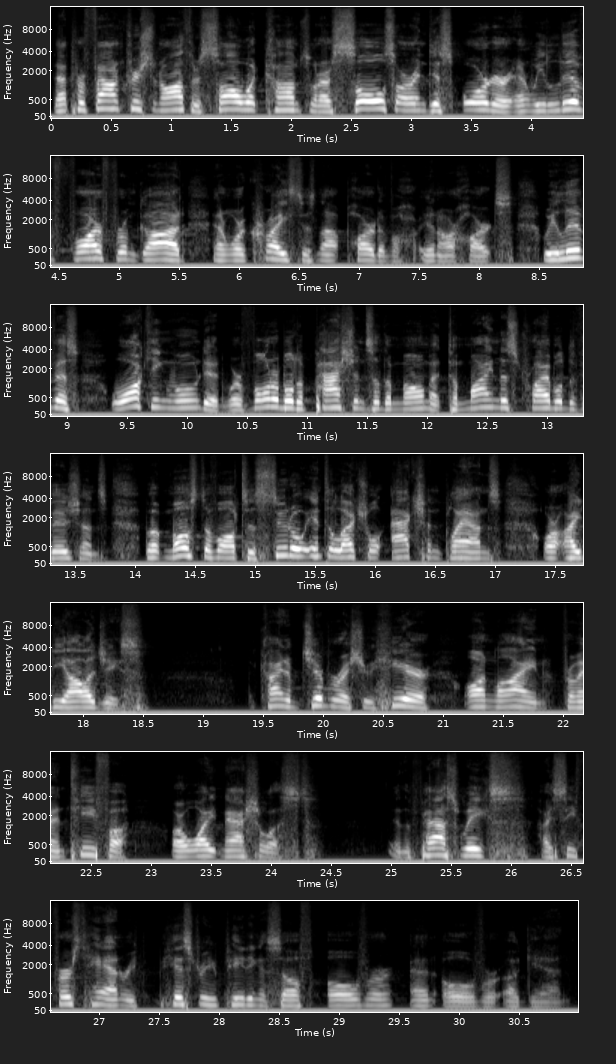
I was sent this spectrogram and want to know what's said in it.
That profound Christian author saw what comes when our souls are in disorder and we live far from God and where Christ is not part of our, in our hearts. We live as walking wounded. We're vulnerable to passions of the moment, to mindless tribal divisions, but most of all to pseudo intellectual action plans or ideologies. The kind of gibberish you hear online from Antifa or white nationalists. In the past weeks, I see firsthand re- history repeating itself over and over again.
